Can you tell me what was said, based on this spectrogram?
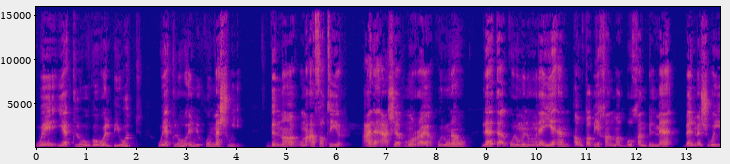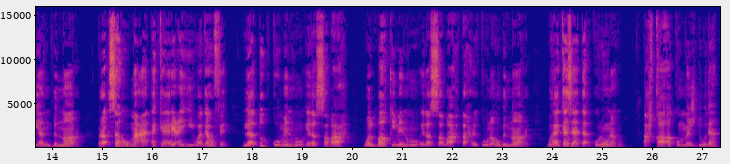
وياكلوه جوه البيوت وياكلوه إنه يكون مشوي بالنار ومعاه فطير. على أعشاب مرة يأكلونه لا تأكل منه نيئا أو طبيخا مطبوخا بالماء بل مشويا بالنار. رأسه مع أكارعه وجوفه. لا تبقوا منه إلى الصباح والباقي منه إلى الصباح تحرقونه بالنار. وهكذا تأكلونه. أحقاءكم مشدودة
